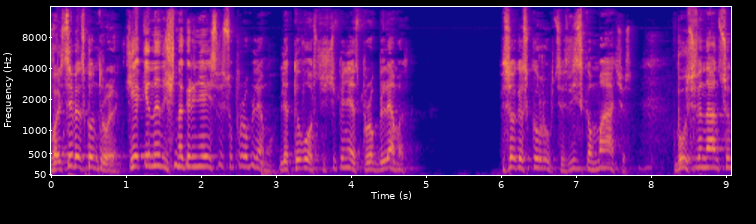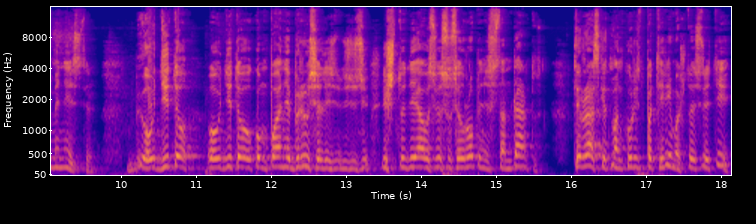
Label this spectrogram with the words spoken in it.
Valstybės kontrolė. Kiek jinai išnagrinėjęs visų problemų? Lietuvos iščipinės problemas. Visokias korupcijas, viską mačius. Buvus finansų ministrė. Audito, audito kompanija Briuselį išstudijavus visus europinius standartus. Tai raskit man kuris patyrimą šitoje srityje.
